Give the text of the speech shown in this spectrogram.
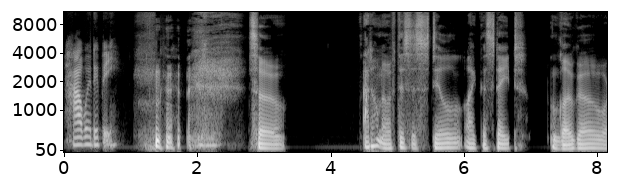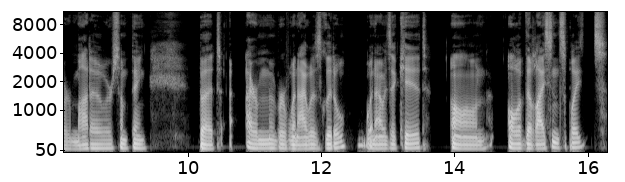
how would it be? so I don't know if this is still like the state logo or motto or something, but I remember when I was little, when I was a kid, on all of the license plates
